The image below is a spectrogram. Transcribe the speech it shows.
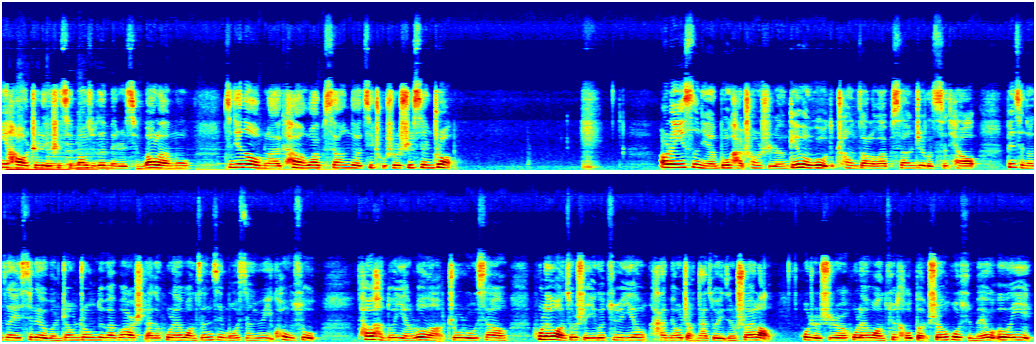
你好，这里是情报局的每日情报栏目。今天呢，我们来看 Web 三的基础设施现状。二零一四年，波卡创始人 Gavin Wood 创造了 Web 三这个词条，并且呢，在一系列文章中对 Web 二时代的互联网经济模型予以控诉。他有很多言论啊，诸如像互联网就是一个巨婴，还没有长大就已经衰老。或者是互联网巨头本身或许没有恶意，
